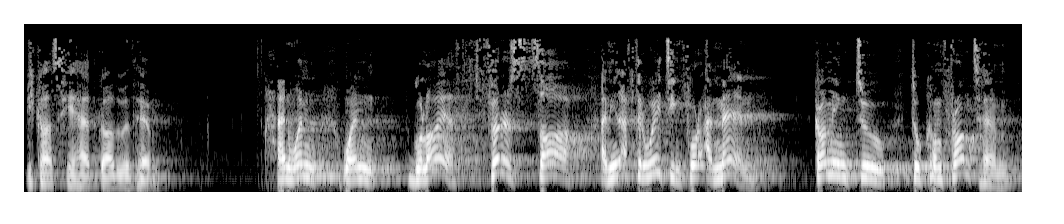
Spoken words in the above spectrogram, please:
because he had God with him. And when, when Goliath first saw, I mean, after waiting for a man coming to, to confront him,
